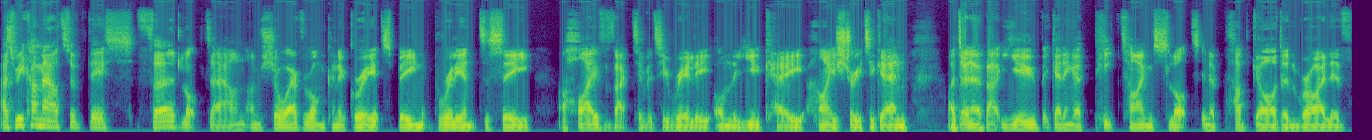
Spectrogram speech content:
As we come out of this third lockdown, I'm sure everyone can agree it's been brilliant to see a hive of activity really on the UK high street again. I don't know about you, but getting a peak time slot in a pub garden where I live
